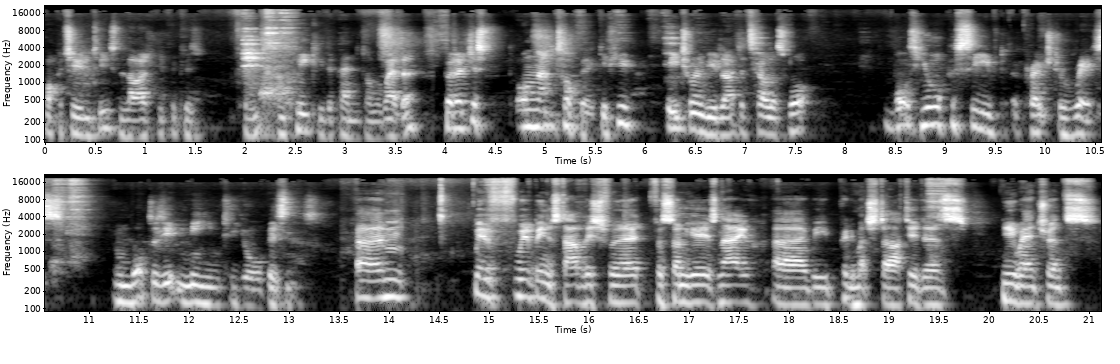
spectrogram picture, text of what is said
opportunities, largely because it's completely dependent on the weather. But I just on that topic, if you each one of you'd like to tell us what what's your perceived approach to risk and what does it mean to your business? Um, we've we've been established for for some years now. Uh, we pretty much started as new entrants.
